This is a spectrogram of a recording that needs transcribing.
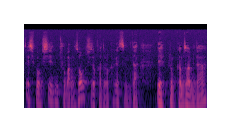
세시봉 시즌 2 방송 지속하도록 하겠습니다. 예, 그럼 감사합니다.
